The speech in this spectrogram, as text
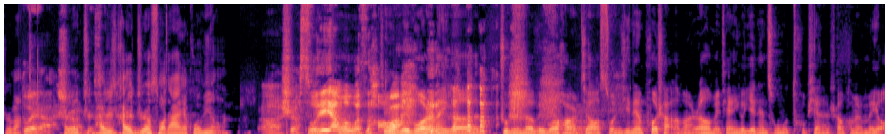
是吧？对啊，还是还是还是指着嗯索大爷活命呢。啊，是索尼养我，我自豪啊！这个微博上那个 著名的微博号叫“索尼今天破产了嘛”，然后每天一个岩田聪的图片，然后旁边没有。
